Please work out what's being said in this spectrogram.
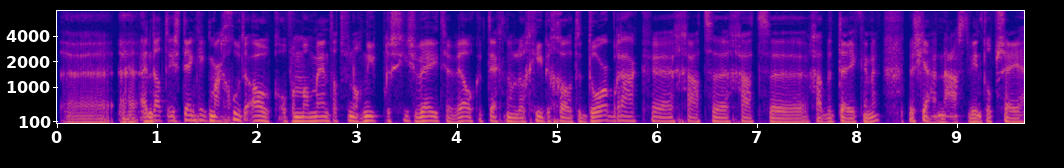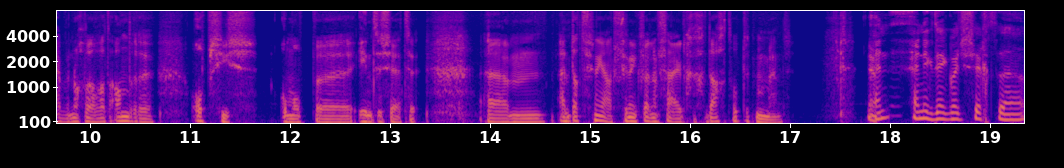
Uh, uh, en dat is denk ik maar goed ook op een moment dat we nog niet precies weten welke technologie de grote doorbraak uh, gaat, gaat, gaat betekenen. Dus ja, naast wind op zee hebben we nog wel wat andere opties om op in te zetten. Um, en dat vind, ja, dat vind ik wel een veilige gedachte op dit moment. Ja. En, en ik denk wat je zegt, uh,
